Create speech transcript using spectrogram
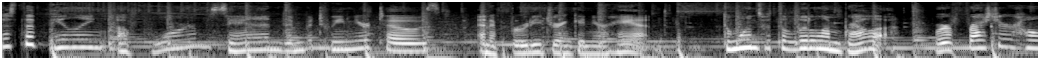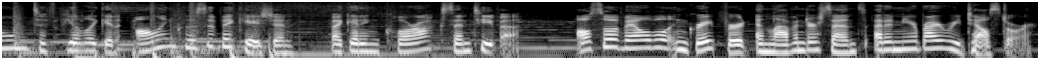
just the feeling of warm sand in between your toes and a fruity drink in your hand. The ones with the little umbrella. Refresh your home to feel like an all inclusive vacation by getting Clorox Scentiva. Also available in grapefruit and lavender scents at a nearby retail store.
